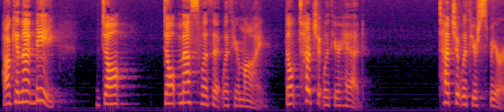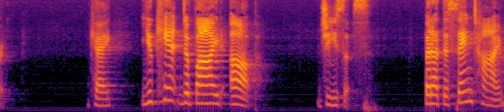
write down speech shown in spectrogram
How can that be? Don't don't mess with it with your mind. Don't touch it with your head. Touch it with your spirit. Okay? You can't divide up Jesus. But at the same time,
